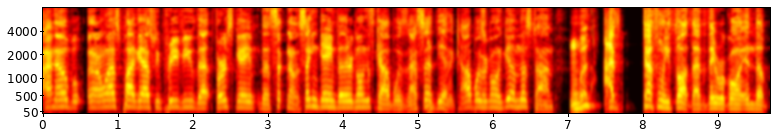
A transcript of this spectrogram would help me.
I know, but in our last podcast, we previewed that first game, the no, the second game that they're going against the Cowboys, and I said, yeah, the Cowboys are going to get them this time. Mhm. But I definitely thought that they were going to end up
